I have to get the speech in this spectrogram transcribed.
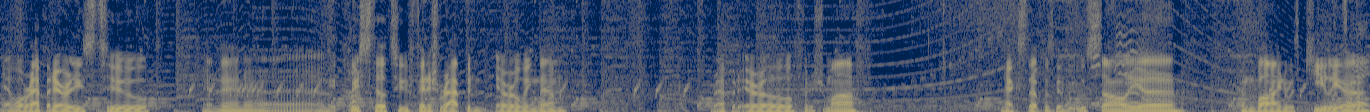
Yeah, we'll rapid arrow these two. And then, uh, okay, Christo to finish rapid arrowing them. Rapid arrow, finish them off. Next up is going to be Usalia combined with Killia.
